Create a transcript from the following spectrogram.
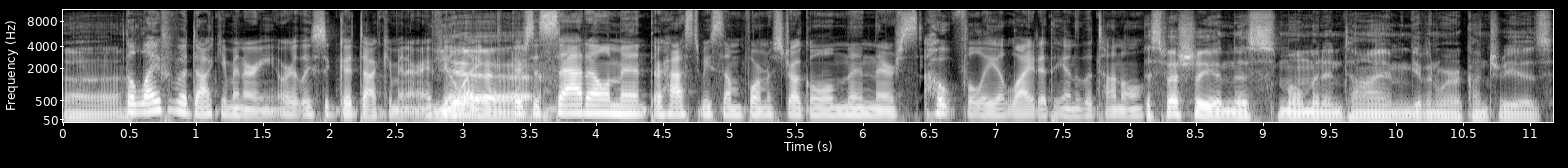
Uh, the life of a documentary, or at least a good documentary. I feel like there's a sad element. There has to be some form of struggle, and then there's hopefully a light at the end of the tunnel. especially in this moment in time, given where our country is.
